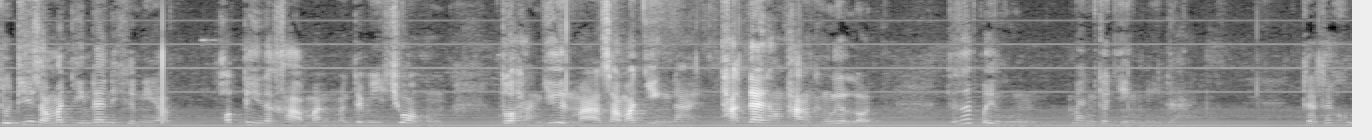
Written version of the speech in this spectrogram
จุดที่สามารถยิงได้นี่คือนี่ครับ เพราะตีนตะขาบมันมันจะมีช่วงของตัวถังยื่นมาสามารถยิงได้ทัได้ทั้งพังทั้งเลื่อนรถแต่ถ้าเปืนคุณแม่นก็ยิงนี้ได้ แต่ถ้าคุณ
